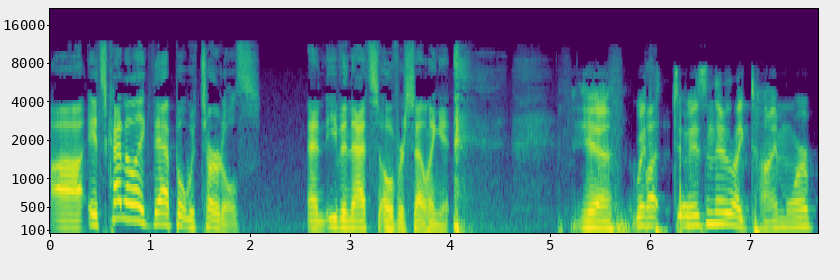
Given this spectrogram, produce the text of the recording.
Uh, it's kind of like that, but with turtles, and even that's overselling it. Yeah, with But- isn't there like time warp?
